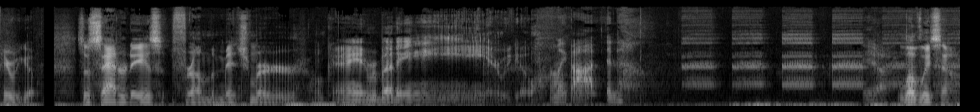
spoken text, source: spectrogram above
here we go. So Saturdays from Mitch Murder. Okay, everybody, here we go. Oh my god. Yeah, lovely sound.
